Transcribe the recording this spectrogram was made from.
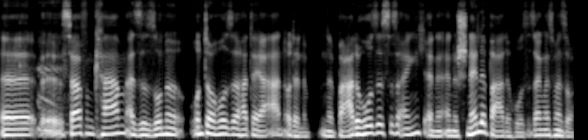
äh, äh, Surfen kam. Also so eine Unterhose hat er ja an, oder eine, eine Badehose ist es eigentlich, eine, eine schnelle Badehose, sagen wir es mal so.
